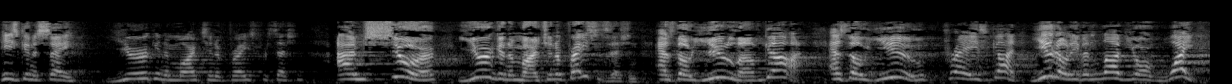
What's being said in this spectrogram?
He's going to say, You're going to march in a praise procession? I'm sure you're going to march in a praise procession as though you love God, as though you praise God. You don't even love your wife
